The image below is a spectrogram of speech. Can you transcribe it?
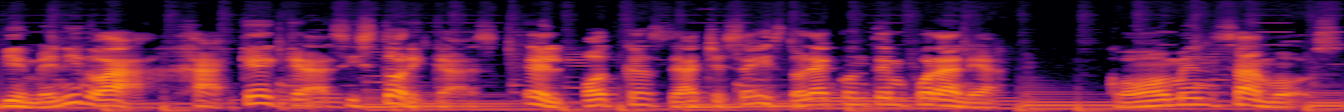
Bienvenido a Jaquecas Históricas, el podcast de HC Historia Contemporánea. Comenzamos.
